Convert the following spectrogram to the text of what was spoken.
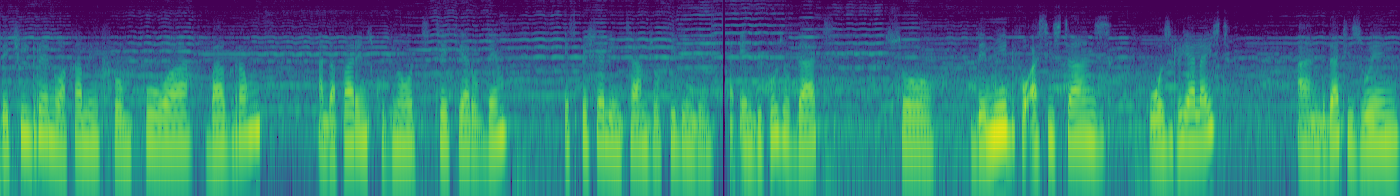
the children were coming from poor backgrounds, and the parents could not take care of them, especially in terms of feeding them. And because of that, so the need for assistance was realized, and that is when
